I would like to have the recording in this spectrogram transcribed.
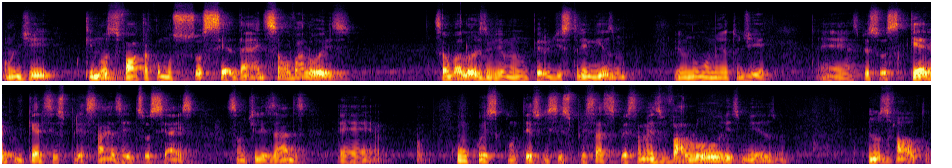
onde o que nos falta como sociedade são valores. São valores. Nós vivemos num período de extremismo, vivemos num momento de é, as pessoas querem porque querem se expressar, as redes sociais são utilizadas é, com, com esse contexto de se expressar, se expressar, mas valores mesmo nos faltam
